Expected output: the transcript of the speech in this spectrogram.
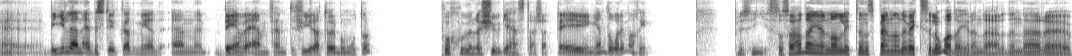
Eh, bilen är bestyckad med en BMW M54 turbomotor. På 720 hästar så att det är ju ingen dålig maskin. Precis, och så hade han ju någon liten spännande växellåda i den där. Den där eh,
